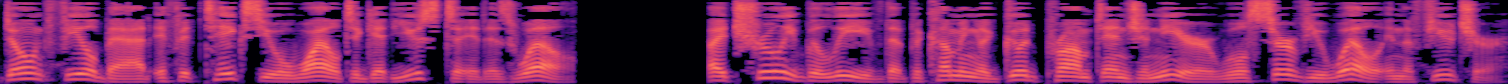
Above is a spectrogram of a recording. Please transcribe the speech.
Don't feel bad if it takes you a while to get used to it as well. I truly believe that becoming a good prompt engineer will serve you well in the future.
